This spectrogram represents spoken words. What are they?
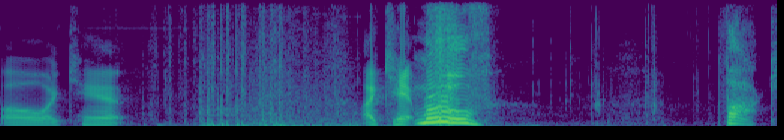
Oh, I can't. I can't move! Fuck.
